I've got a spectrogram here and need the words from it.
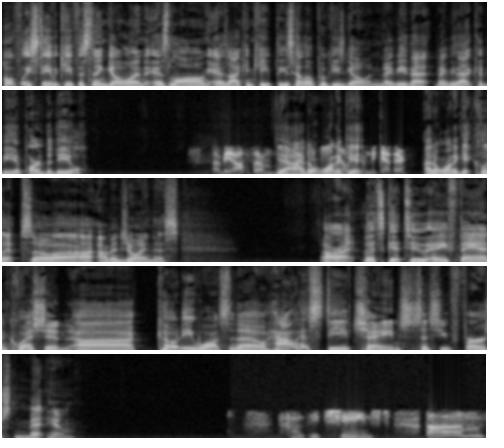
hopefully Steve will keep this thing going as long as I can keep these Hello Pookies going. Maybe that maybe that could be a part of the deal. That'd be awesome. Yeah, I don't wanna get- them together. I don't want to get clipped, so uh, I'm enjoying this. All right, let's get to a fan question. Uh, Cody wants to know how has Steve changed since you first met him? How's he changed? Um,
